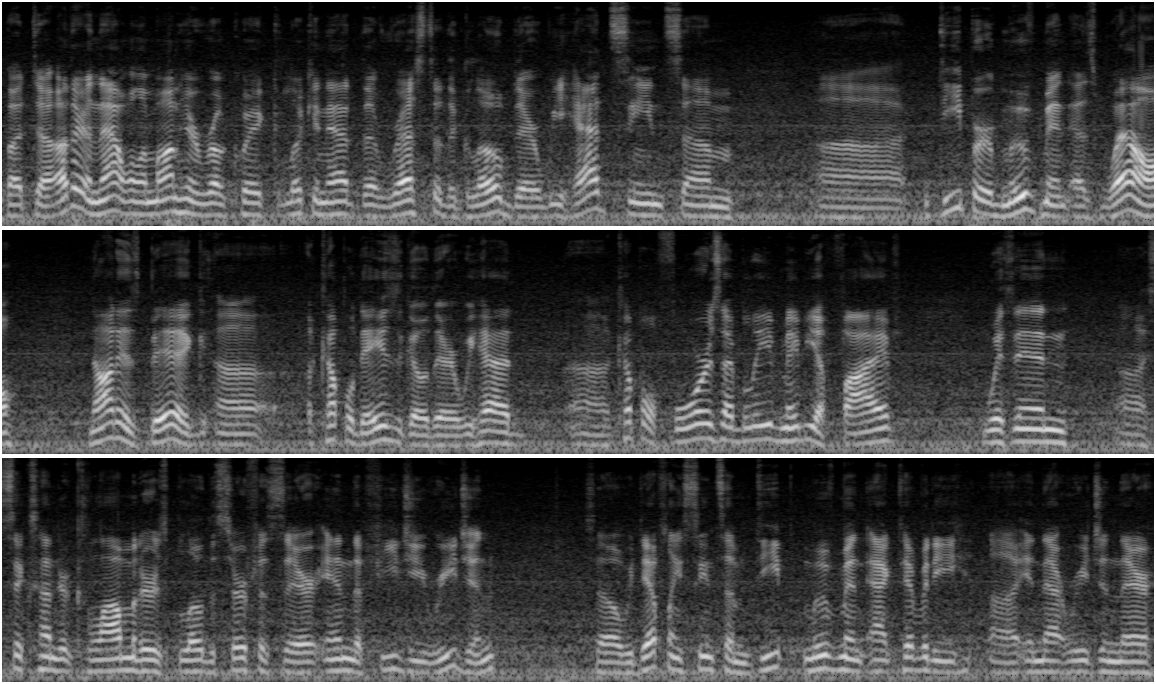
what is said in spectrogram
But uh, other than that, while I'm on here real quick, looking at the rest of the globe there, we had seen some uh, deeper movement as well. Not as big. Uh, a couple days ago there, we had uh, a couple fours, I believe, maybe a five within uh, 600 kilometers below the surface there in the Fiji region. So we definitely seen some deep movement activity uh, in that region there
